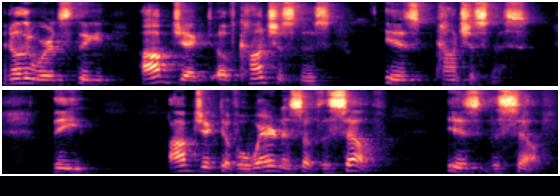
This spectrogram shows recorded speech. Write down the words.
In other words, the object of consciousness is consciousness. The object of awareness of the self is the self.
